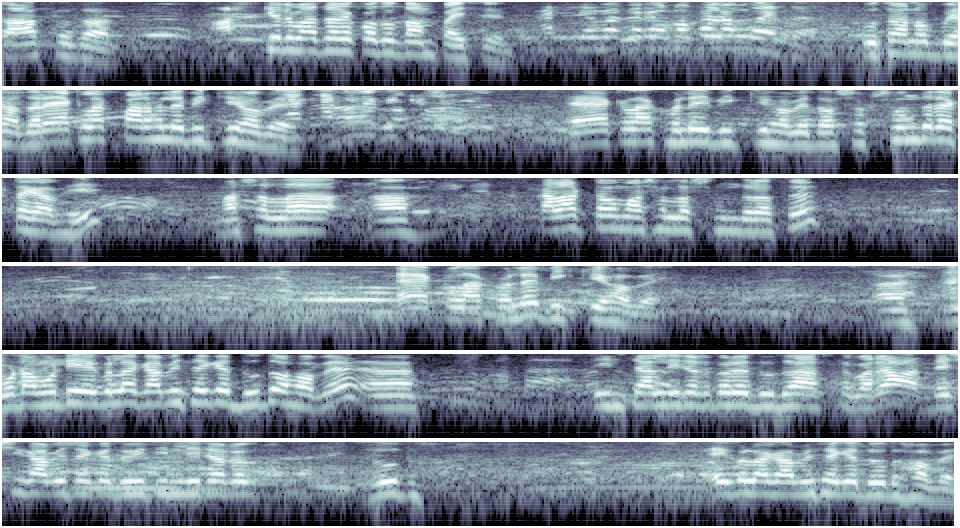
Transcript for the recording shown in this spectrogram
পাঁচ হাজার। আজকের বাজারে কত দাম পাইছেন? আজকের বাজারে পঁচানব্বই হাজার। এক লাখ পার হলে বিক্রি হবে? এক লাখ হলেই বিক্রি হবে। দর্শক সুন্দর একটা গাভী। মাসাল্লাহ কালারটাও মাসাল্লাহ সুন্দর আছে। এক লাখ হলে বিক্রি হবে। মোটামুটি এগুলা গাভী থেকে দুধও হবে। তিন চার লিটার করে দুধও আসতে পারে। আর দেশি গাভী থেকে দুই তিন লিটার দুধ এগুলা গাভী থেকে দুধ হবে।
